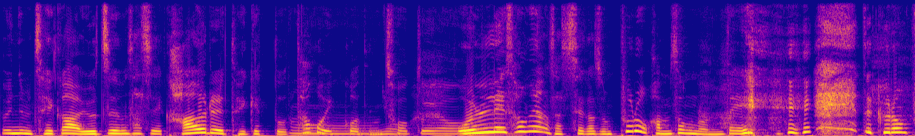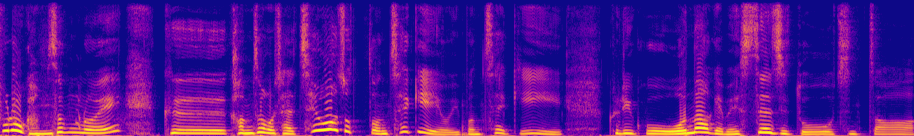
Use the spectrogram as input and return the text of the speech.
왜냐면 제가 요즘 사실 가을을 되게 또 타고 어, 있거든요. 저도요. 원래 성향 자체가 좀 프로 감성러인데 그런 프로 감성러의 그 감성을 잘 채워줬던 책이에요. 이번 책이. 그리고 워낙에 메시지도 진짜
